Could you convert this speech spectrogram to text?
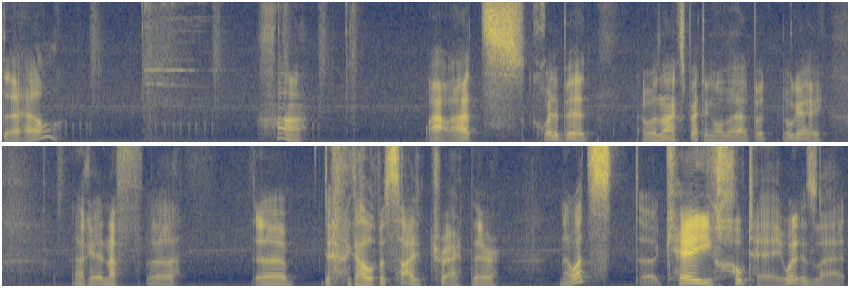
The hell? Huh. Wow, that's quite a bit. I was not expecting all that, but okay. Okay, enough. Uh, uh, got a little bit sidetracked there. Now, what's uh, Quixote? What is that?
